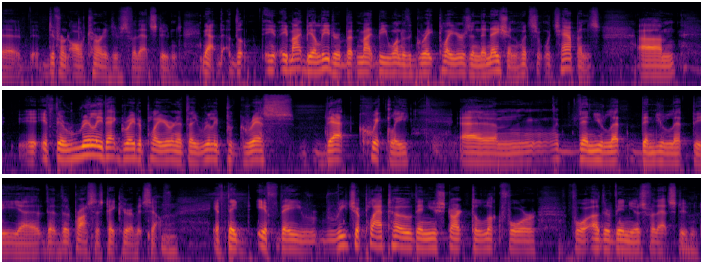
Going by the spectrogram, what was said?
uh, different alternatives for that student. Now, the, he, he, might be a leader, but might be one of the great players in the nation, which which happens. Um, if they're really that great a player, and if they really progress that quickly, um, then you let then you let the, uh, the, the process take care of itself. Mm-hmm. If they if they reach a plateau, then you start to look for for other venues for that student.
